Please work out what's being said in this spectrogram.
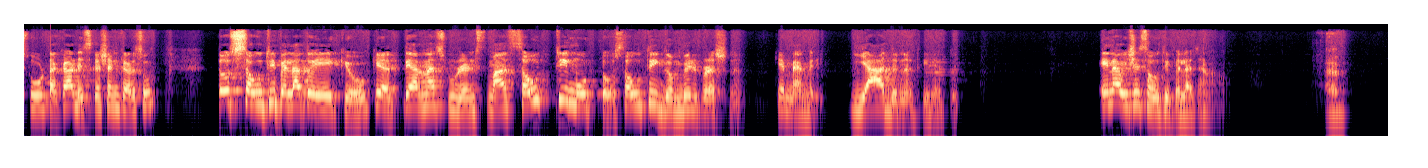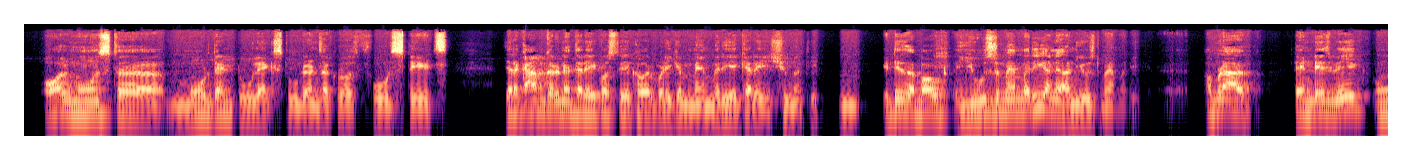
સો ટકા ડિસ્કશન કરશું. તો સૌથી પહેલા તો એ કહો કે અત્યારના સ્ટુડન્ટ્સમાં સૌથી મોટો, સૌથી ગંભીર પ્રશ્ન કે મેમરી યાદ નથી રહેતું. એના વિશે સૌથી પહેલા જણાવો. Almost more than two lakh students across four states જ્યારે કામ કર્યું ને ત્યારે એક વસ્તુ એ ખબર પડી કે મેમરી એ ક્યારેય ઇશ્યુ નથી. It is about used memory અને અનયુઝડ મેમરી હમણાં ટેન ડેઝ વેગ હું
